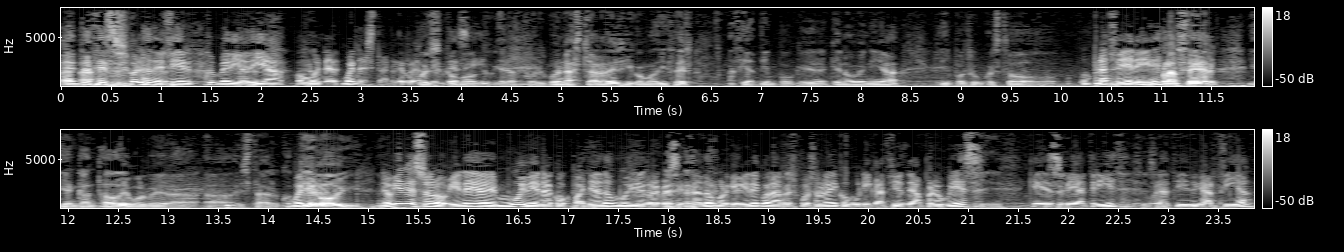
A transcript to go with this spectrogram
entonces suelo decir mediodía o buenas, buenas tardes pues realmente. Pues como tú quieras, pues buenas tardes y como dices, hacía tiempo que, que no venía y por supuesto un placer ¿eh? un placer y encantado de volver a, estar contigo y no viene solo viene muy bien acompañado muy bien representado porque viene con la responsable de comunicación de Que es Beatriz Beatriz García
